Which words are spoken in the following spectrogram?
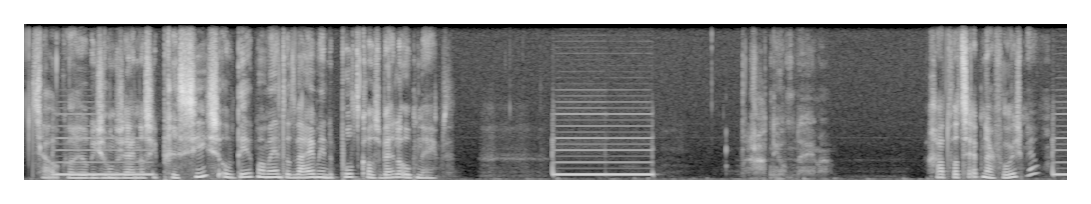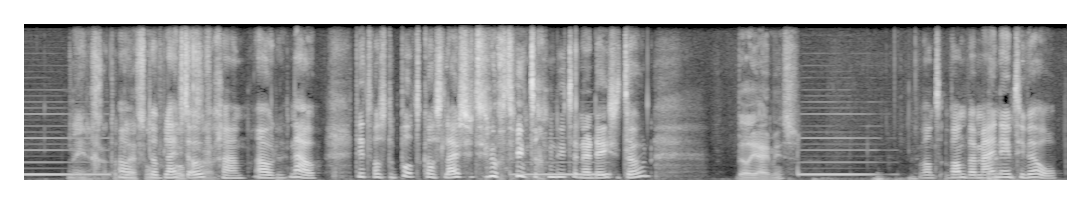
Het zou ook wel heel bijzonder zijn als hij precies op dit moment dat wij hem in de podcast bellen opneemt. Hij gaat niet opnemen. Gaat WhatsApp naar voicemail? Nee, dat, gaat, dat oh, blijft, dat over- blijft overgaan. overgaan. Oh, nou, dit was de podcast. Luistert u nog 20 minuten naar deze toon? Bel jij hem eens? Want, want bij mij neemt hij wel op.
